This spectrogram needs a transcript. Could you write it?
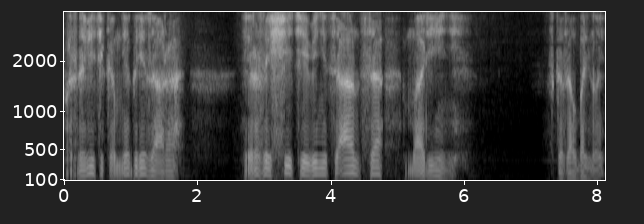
«Позовите ко мне Гризара и разыщите венецианца Марини», — сказал больной.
